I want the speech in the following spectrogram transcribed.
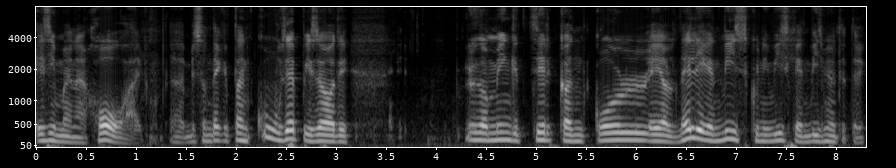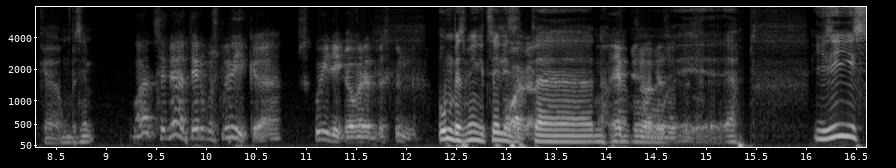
esimene hooaeg, mis on tegelikult ainult kuus episoodi, nüüd on mingid circa kolm, ei olnud nelikümmend viis kuni viiskümmend viis minutit ikka umbes ma vaatasin jah, et hirmus lühike, Squidiga võrreldes küll. umbes mingid sellised äh, noh, nagu jah. ja siis,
